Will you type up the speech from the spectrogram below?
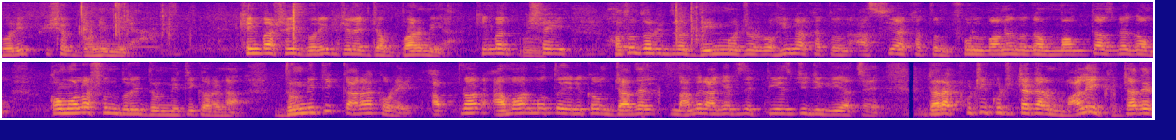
গরিব কৃষক গনি মিয়া কিংবা সেই গরিব জেলের জব্বার মিয়া কিংবা সেই হতদরিদ্র দিনমজুর রহিমা খাতুন আসিয়া খাতুন ফুলবানু বেগম মমতাজ বেগম কমলা সুন্দরী দুর্নীতি করে না। দুর্নীতি কারা করে? আপনার আমার মতো এরকম যাদের নামের আগে যে পিএইচডি ডিগ্রি আছে যারা কোটি কোটি টাকার মালিক যাদের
